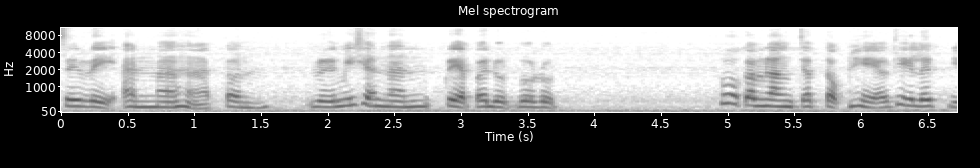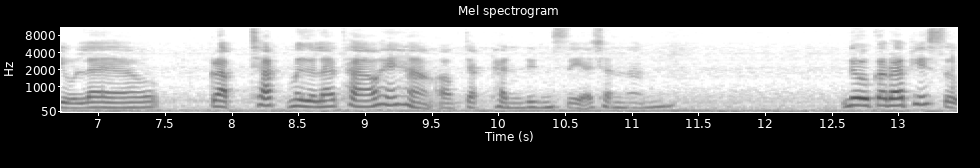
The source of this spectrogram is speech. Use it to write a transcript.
สิริอันมาหาตน หรือมิฉะนั้นเปรียบประดุดบุรุษ ผู้กำลังจะตกเหวที่ลึกอยู่แล้ว กลับชักมือและเท้าให้ห่างออกจากแผ่นดินเสียฉะนั้น ดูกระพิสุ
